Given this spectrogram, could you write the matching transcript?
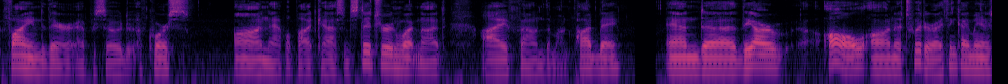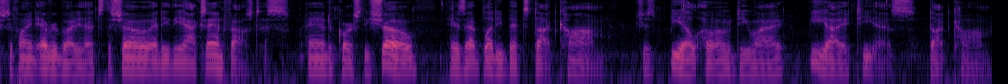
find their episode, of course, on Apple Podcasts and Stitcher and whatnot. I found them on Podbay. And uh, they are all on Twitter. I think I managed to find everybody. That's the show, Eddie the Axe, and Faustus. And, of course, the show is at bloodybits.com, which is B L O O D Y B I T S dot com.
